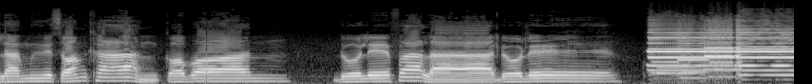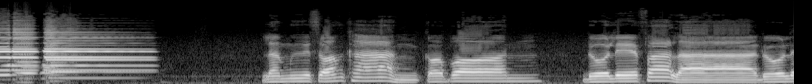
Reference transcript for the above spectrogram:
ละมือสองข้างกอบอลโดเลฟาลาโดเลละมือสองข้างกอบอลโดเลฟาลาโดเล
